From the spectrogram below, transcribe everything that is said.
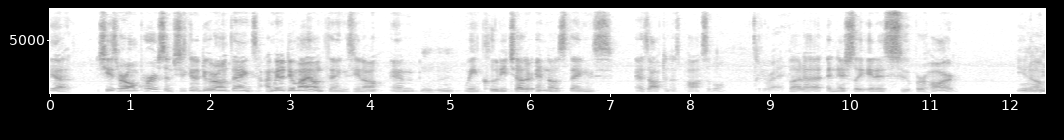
yeah, she's her own person. She's gonna do her own things. I'm gonna do my own things. You know, and we include each other in those things as often as possible. right. But uh, initially, it is super hard. You know,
